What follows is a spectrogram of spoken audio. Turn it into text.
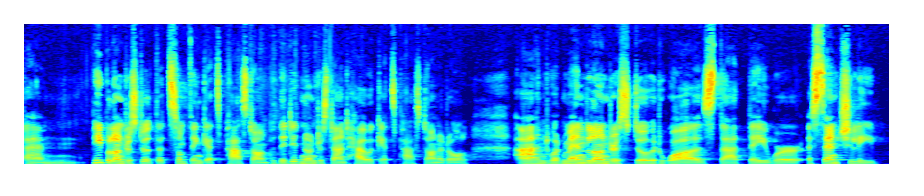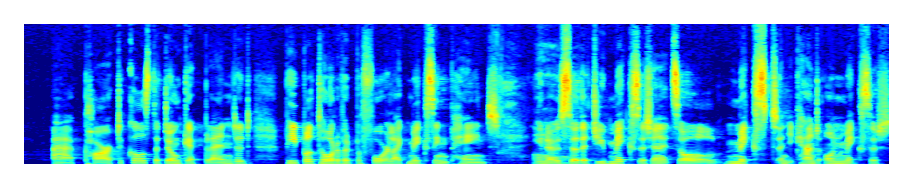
um, people understood that something gets passed on, but they didn't understand how it gets passed on at all. And what Mendel understood was that they were essentially uh, particles that don't get blended. People thought of it before like mixing paint, you know, so that you mix it and it's all mixed and you can't unmix it.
